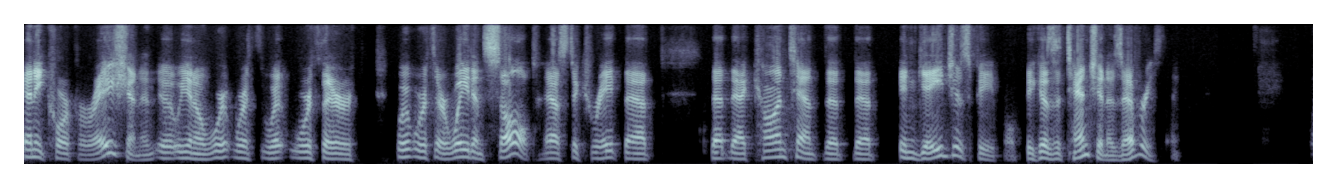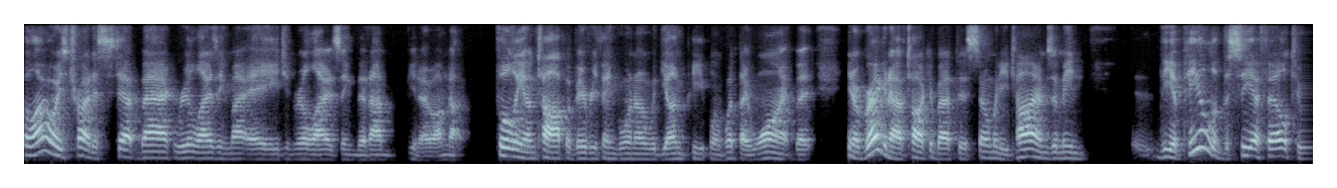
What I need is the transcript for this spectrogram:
Any corporation, and uh, you know, worth worth, worth their worth their weight in salt has to create that that that content that that engages people because attention is everything. Well, I always try to step back, realizing my age and realizing that I'm, you know, I'm not fully on top of everything going on with young people and what they want. But you know, Greg and I have talked about this so many times. I mean, the appeal of the CFL to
